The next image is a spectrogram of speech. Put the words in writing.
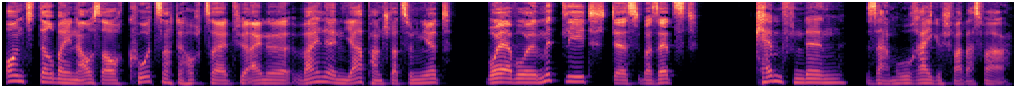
und darüber hinaus auch kurz nach der Hochzeit für eine Weile in Japan stationiert, wo er wohl Mitglied des übersetzt kämpfenden Samurai-Geschwaders war.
